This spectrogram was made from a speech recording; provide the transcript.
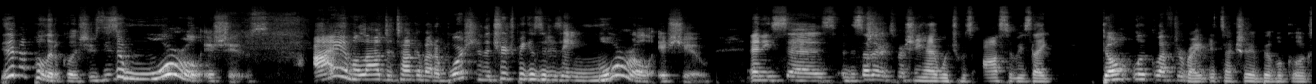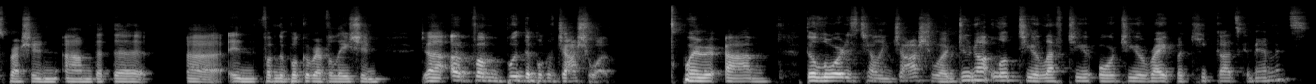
these are not political issues, these are moral issues. I am allowed to talk about abortion in the church because it is a moral issue. And he says, and this other expression he had, which was awesome, he's like, don't look left or right. It's actually a biblical expression um, that the uh, in from the book of Revelation, uh, uh, from the book of Joshua, where um, the Lord is telling Joshua, "Do not look to your left to your, or to your right, but keep God's commandments."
